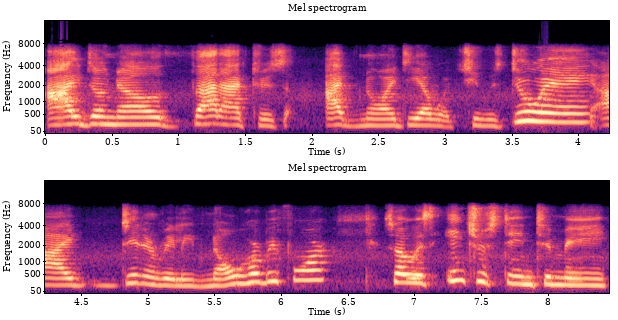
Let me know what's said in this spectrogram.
I don't know that actress. I have no idea what she was doing. I didn't really know her before. So it was interesting to me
